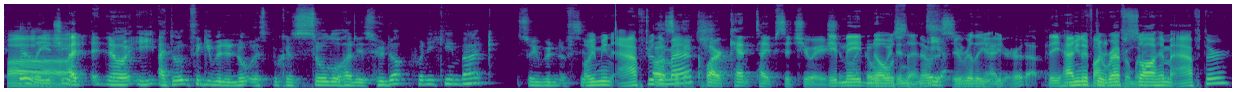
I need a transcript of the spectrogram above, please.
Clearly, you Uh, cheated. I, no, he, I don't think he would have noticed because Solo had his hood up when he came back, so he wouldn't have oh, seen. oh, you mean after Oh, the it's match? like a Clark Kent type situation. It made like, oh, no oh, sense. notice It really- you had it- your hood up. They You had mean if the find ref saw him after?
